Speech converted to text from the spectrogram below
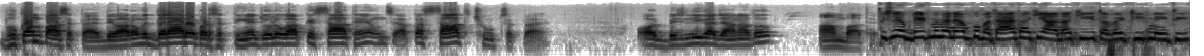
भूकंप आ सकता है, दीवारों में दरारें पड़ सकती हैं, जो लोग आपके साथ हैं, उनसे आपका साथ छूट सकता है। और बिजली का जाना तो आम बात है। पिछले अपडेट में मैंने आपको बताया था कि आना की तबीयत ठीक नहीं थी।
